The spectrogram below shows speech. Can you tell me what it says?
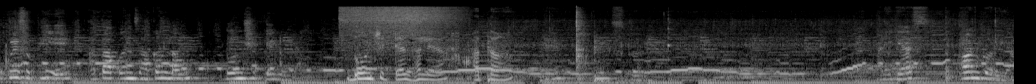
उकळी सुटली आहे आता आपण झाकण लावून दोन शिट्ट्या घेऊया. दोन शिट्ट्या झाल्या. आता हे मिक्स करूया. आणि गॅस ऑन करूया.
